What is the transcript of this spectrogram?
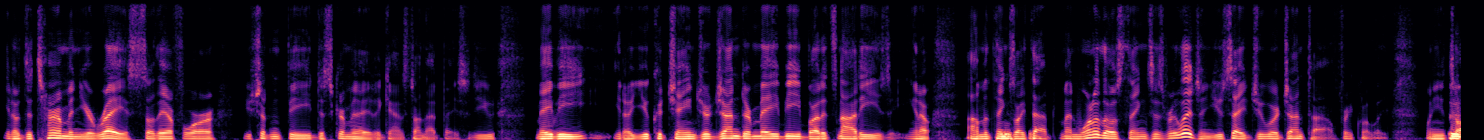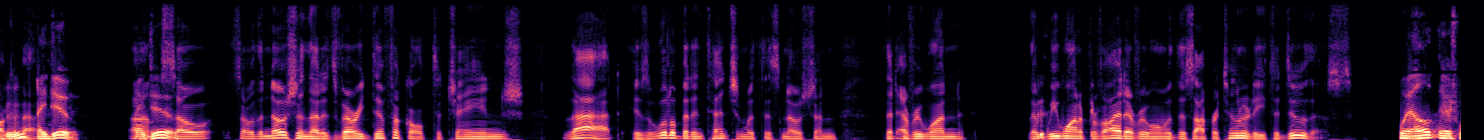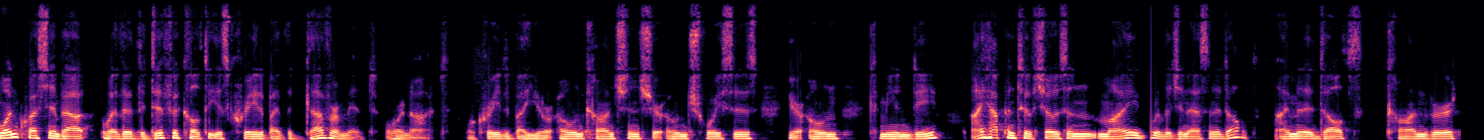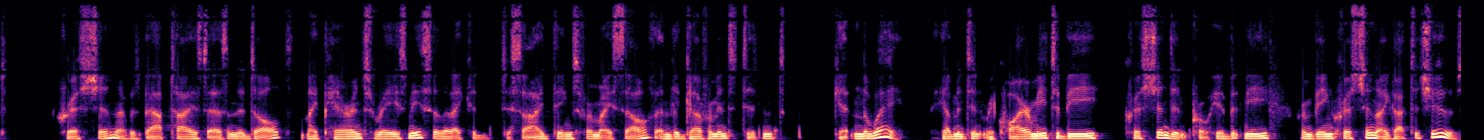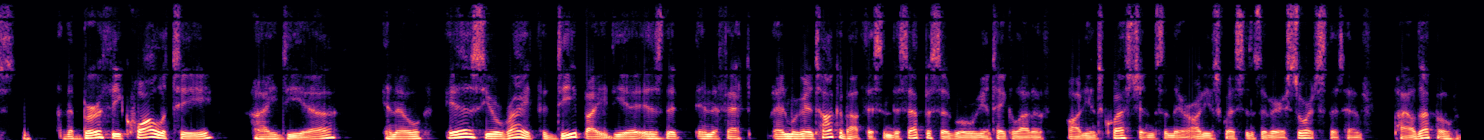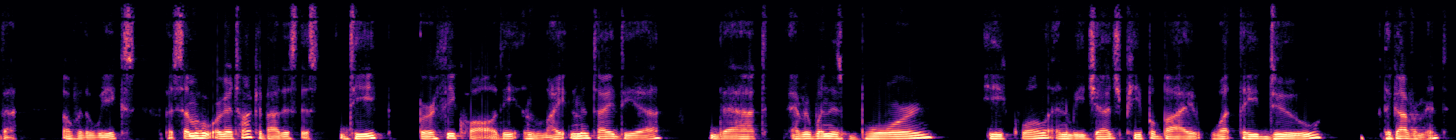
you know, determine your race. So therefore, you shouldn't be discriminated against on that basis. You maybe you know you could change your gender, maybe, but it's not easy. You know, um, and things like that. And one of those things is religion. You say Jew or Gentile frequently when you talk Mhm. about. I do. I Um, do. So, so the notion that it's very difficult to change that is a little bit in tension with this notion that everyone, that we want to provide everyone with this opportunity to do this. Well, there's one question about whether the difficulty is created by the government or not, or created by your own conscience, your own choices, your own community. I happen to have chosen my religion as an adult. I'm an adult convert Christian. I was baptized as an adult. My parents raised me so that I could decide things for myself, and the government didn't get in the way. The government didn't require me to be Christian, didn't prohibit me from being Christian. I got to choose. The birth equality idea, you know, is, you're right. The deep idea is that, in effect, and we're going to talk about this in this episode where we're going to take a lot of audience questions, and there are audience questions of various sorts that have piled up over the over the weeks. But some of what we're going to talk about is this deep birth equality, enlightenment idea that everyone is born equal and we judge people by what they do, the government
